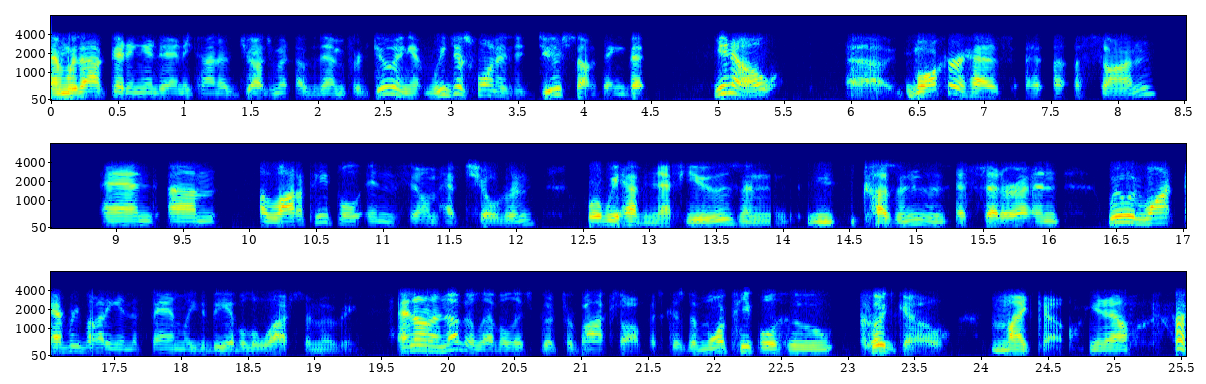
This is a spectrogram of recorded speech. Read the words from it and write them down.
And without getting into any kind of judgment of them for doing it, we just wanted to do something that, you know, uh, Walker has a, a son, and um, a lot of people in the film have children, or we have nephews and cousins, et cetera, and we would want everybody in the family to be able to watch the movie. And on another level, it's good for box office because the more people who could go might go, you know.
